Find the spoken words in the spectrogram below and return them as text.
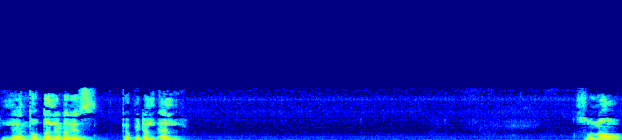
length of the ladder is capital L. So now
